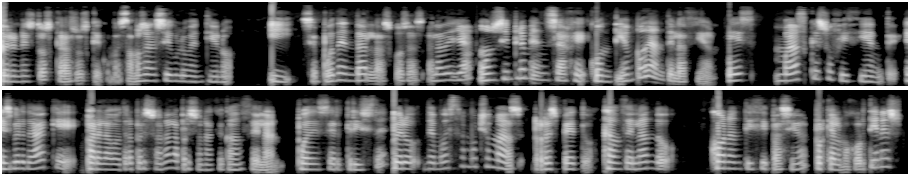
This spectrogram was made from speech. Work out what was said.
pero en estos casos, que como estamos en el siglo XXI y se pueden dar las cosas a la de ya, un simple mensaje con tiempo de antelación es más que suficiente. Es verdad que para la otra persona, la persona que cancelan, puede ser triste, pero demuestra mucho más respeto cancelando con anticipación, porque a lo mejor tienes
